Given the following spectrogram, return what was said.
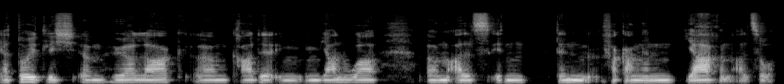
ja deutlich ähm, höher lag, ähm, gerade im, im Januar ähm, als in den vergangenen Jahren. Also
